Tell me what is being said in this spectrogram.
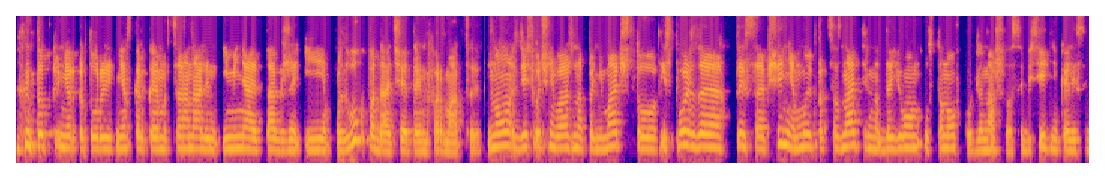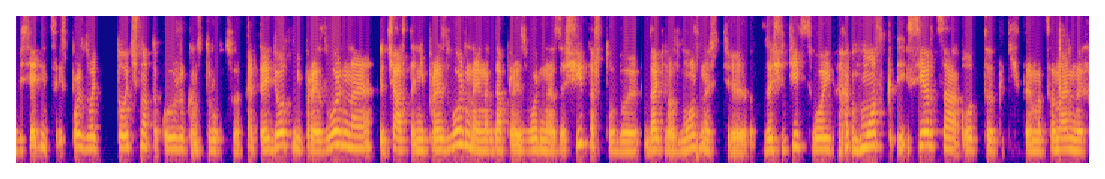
тот пример, который несколько эмоционален и меняет также и звук подачи этой информации. Но здесь очень важно понимать, что используя «ты» сообщение, мы подсознательно даем установку для нашего собеседника или собеседницы использовать точно такую же конструкцию. Это идет непроизвольная, часто непроизвольная, иногда произвольная защита, чтобы дать возможность э, защитить свой мозг и сердце от каких-то эмоциональных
